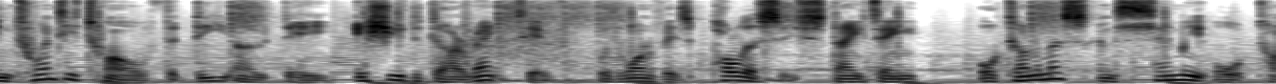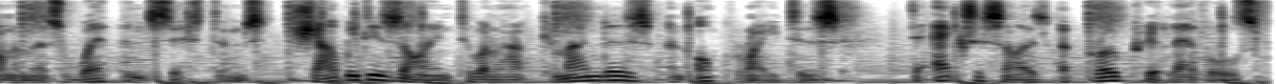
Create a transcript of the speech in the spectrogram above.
In 2012, the DoD issued a directive with one of its policies stating Autonomous and semi-autonomous weapon systems shall be designed to allow commanders and operators to exercise appropriate levels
